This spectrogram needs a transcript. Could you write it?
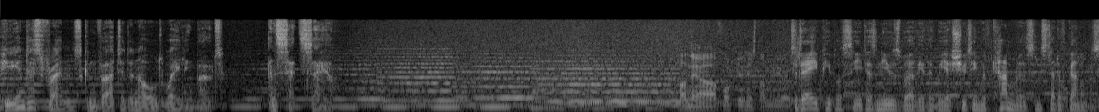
He and his friends converted an old whaling boat and set sail. Today, people see it as newsworthy that we are shooting with cameras instead of guns.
